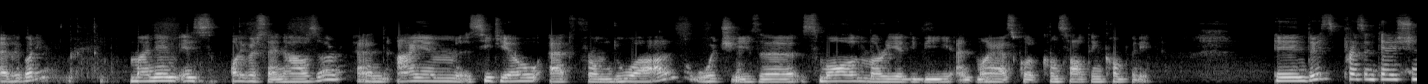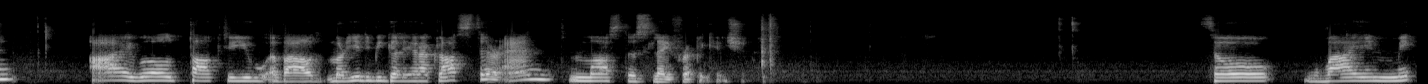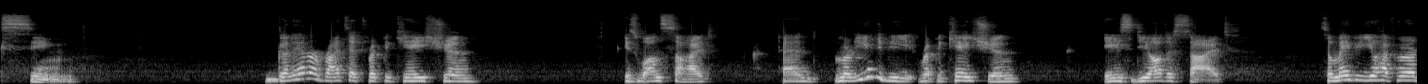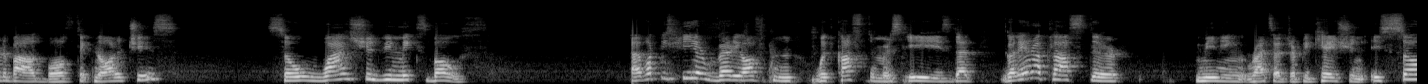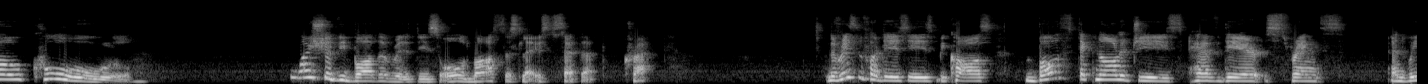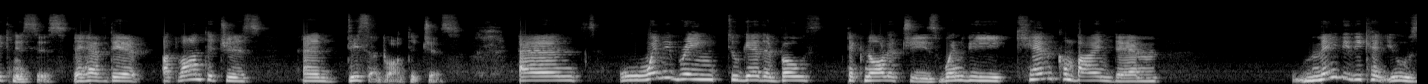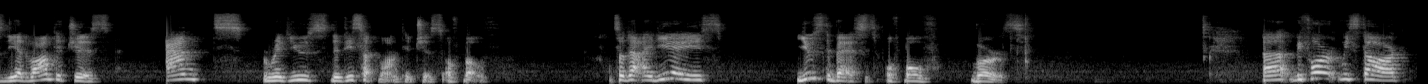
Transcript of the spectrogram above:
Everybody. My name is Oliver Sennhauser and I am CTO at FromDual, which is a small MariaDB and MySQL consulting company. In this presentation, I will talk to you about MariaDB Galera cluster and master-slave replication. So why mixing? Galera write-set replication is one side and MariaDB replication is the other side. So maybe you have heard about both technologies. So why should we mix both? Uh, what we hear very often with customers is that Galera cluster, meaning write-set replication, is so cool why should we bother with this old master slave setup crap? The reason for this is because both technologies have their strengths and weaknesses. They have their advantages and disadvantages. And when we bring together both technologies, when we can combine them, maybe we can use the advantages and reduce the disadvantages of both. So the idea is use the best of both worlds. Uh, before we start,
